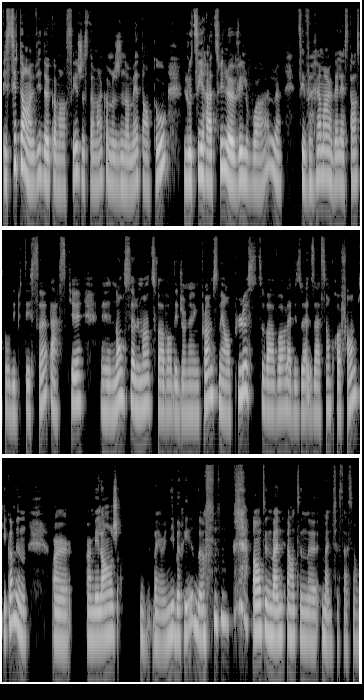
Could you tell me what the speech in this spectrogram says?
Puis si tu as envie de commencer, justement, comme je nommais tantôt, l'outil gratuit Lever le voile, c'est vraiment un bel espace pour débuter ça parce que non seulement tu vas avoir des journaling prompts, mais en plus, tu vas avoir la visualisation profonde qui est comme un, mélange, ben, un hybride entre, une entre une manifestation,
